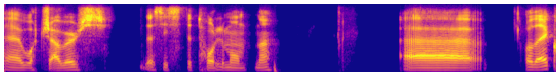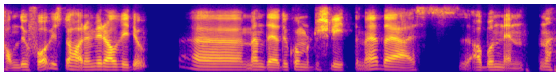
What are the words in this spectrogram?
eh, watch hours de siste tolv månedene. Eh, og det kan du jo få hvis du har en viral video. Eh, men det du kommer til å slite med, det er abonnentene.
